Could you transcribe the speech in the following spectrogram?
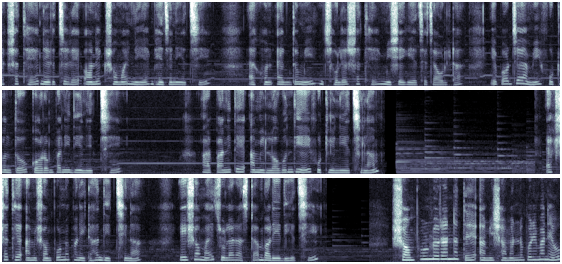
একসাথে নেড়েচেড়ে অনেক সময় নিয়ে ভেজে নিয়েছি। এখন একদমই ঝোলের সাথে মিশে গিয়েছে চাউলটা। এ পর্যায়ে আমি ফুটন্ত গরম পানি দিয়ে নিচ্ছি। আর পানিতে আমি লবণ দিয়েই ফুটিয়ে নিয়েছিলাম। একসাথে আমি সম্পূর্ণ পানিটা দিচ্ছি না। এই সময় চুলার আঁচটা বাড়িয়ে দিয়েছি। সম্পূর্ণ রান্নাতে আমি সামান্য পরিমাণেও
